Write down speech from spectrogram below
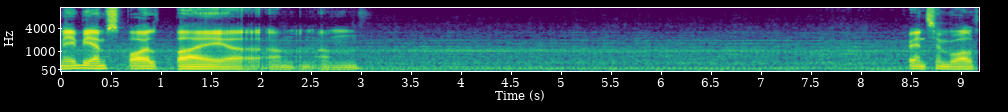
Maybe I'm spoiled by uh, um, um, um Phantom World.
